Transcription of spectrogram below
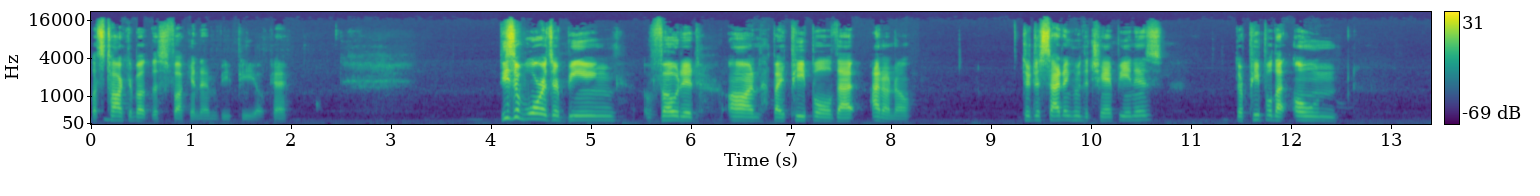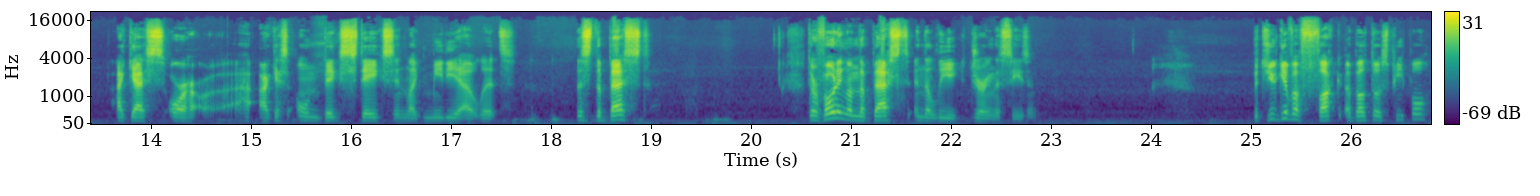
Let's talk about this fucking MVP, okay? These awards are being voted on by people that I don't know. They're deciding who the champion is. They're people that own I guess or I guess own big stakes in like media outlets. This is the best they're voting on the best in the league during the season. But do you give a fuck about those people?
